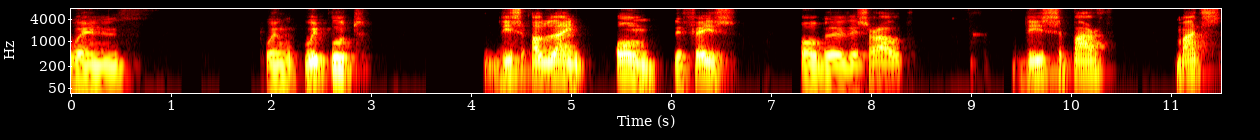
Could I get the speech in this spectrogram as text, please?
When when we put this outline on the face of uh, the shroud, this part match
